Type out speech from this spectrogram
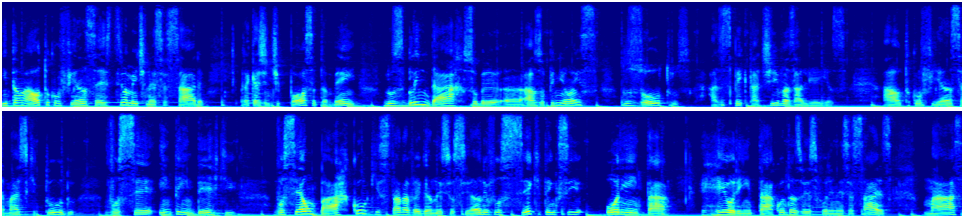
Então a autoconfiança é extremamente necessária para que a gente possa também nos blindar sobre uh, as opiniões dos outros, as expectativas alheias. A autoconfiança é mais que tudo você entender que você é um barco que está navegando nesse oceano e você que tem que se orientar, reorientar quantas vezes forem necessárias, mas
